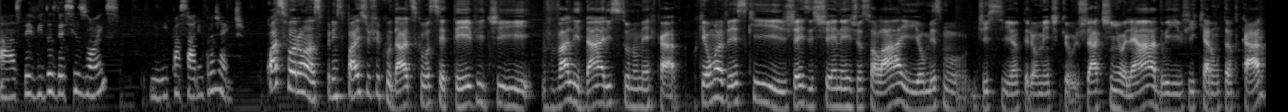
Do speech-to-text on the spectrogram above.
as devidas decisões e passarem para gente. Quais foram as principais dificuldades que você teve de validar isso no mercado? Porque uma vez que já existia energia solar, e eu mesmo disse anteriormente que eu já tinha olhado e vi que era um tanto caro,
